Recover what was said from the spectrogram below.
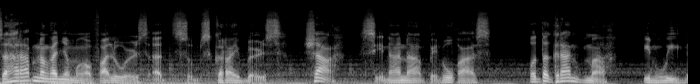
Sa harap ng kanyang mga followers at subscribers, siya, si Nana Pelucas o The Grandma in wig.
